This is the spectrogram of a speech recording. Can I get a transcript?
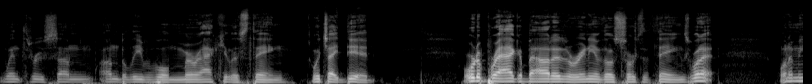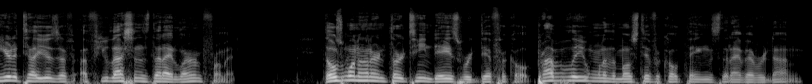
went through some unbelievable, miraculous thing, which I did, or to brag about it or any of those sorts of things. What, I, what I'm here to tell you is a, a few lessons that I learned from it. Those 113 days were difficult, probably one of the most difficult things that I've ever done.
